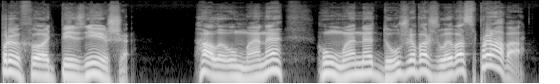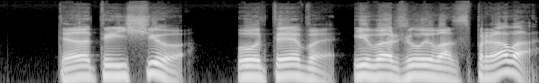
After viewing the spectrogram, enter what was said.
Приходь пізніше. Але у мене у мене дуже важлива справа. Та ти що? У тебе і важлива справа?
